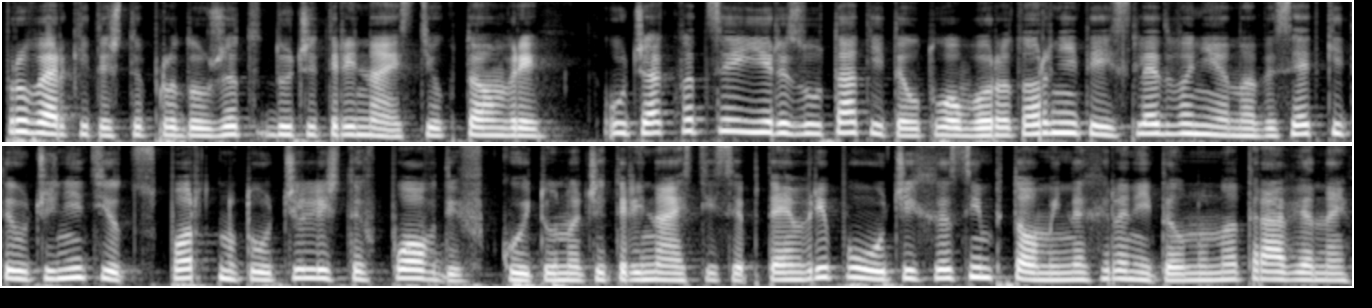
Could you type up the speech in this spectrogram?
Проверките ще продължат до 14 октомври. Очакват се и резултатите от лабораторните изследвания на десетките ученици от спортното училище в Пловдив, които на 14 септември получиха симптоми на хранително натравяне.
